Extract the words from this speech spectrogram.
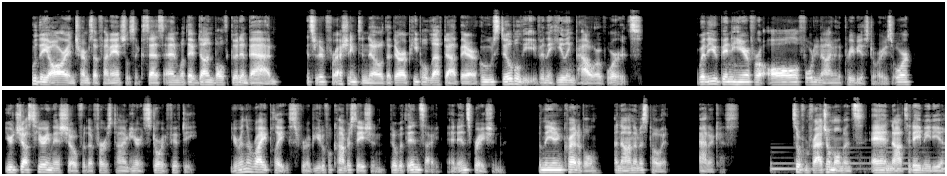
who they are in terms of financial success, and what they've done both good and bad, it's refreshing to know that there are people left out there who still believe in the healing power of words. Whether you've been here for all 49 of the previous stories, or you're just hearing this show for the first time here at Story 50, you're in the right place for a beautiful conversation filled with insight and inspiration from the incredible anonymous poet, Atticus. So, from Fragile Moments and Not Today Media,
